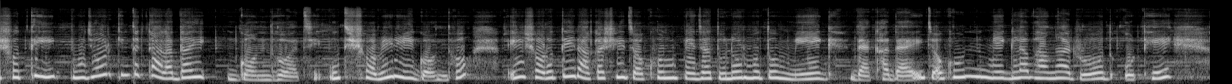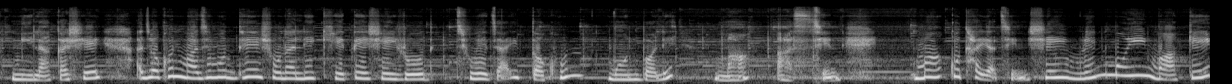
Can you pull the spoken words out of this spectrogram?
সত্যি পুজোর কিন্তু একটা আলাদাই গন্ধ আছে, উৎসবের এই গন্ধ। এই শরতের আকাশে যখন পেঁজা তুলোর মতো মেঘ দেখা দেয়, যখন মেঘলা ভাঙা রোদ ওঠে নীল আকাশে, আর যখন মাঝে মধ্যে সোনালি খেতে সেই রোদ ছুঁয়ে যায়, তখন মন বলে, মা আসছেন। মা কোথায় আছেন? সেই মৃন্ময়ী মাকে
